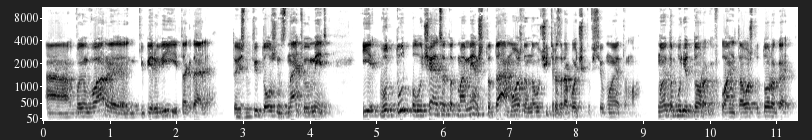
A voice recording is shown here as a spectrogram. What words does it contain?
а, VMware, Hyper-V и так далее. То есть ты должен знать и уметь. И вот тут получается тот момент, что да, можно научить разработчиков всему этому. Но это будет дорого, в плане того, что дорого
